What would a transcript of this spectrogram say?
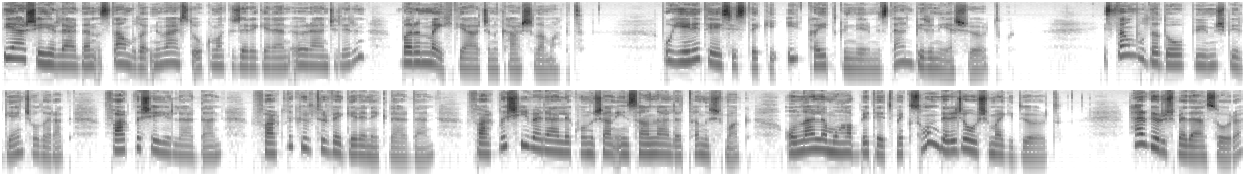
diğer şehirlerden İstanbul'a üniversite okumak üzere gelen öğrencilerin barınma ihtiyacını karşılamaktı bu yeni tesisteki ilk kayıt günlerimizden birini yaşıyorduk. İstanbul'da doğup büyümüş bir genç olarak farklı şehirlerden, farklı kültür ve geleneklerden, farklı şivelerle konuşan insanlarla tanışmak, onlarla muhabbet etmek son derece hoşuma gidiyordu. Her görüşmeden sonra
